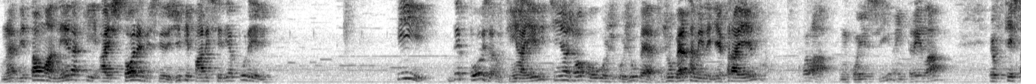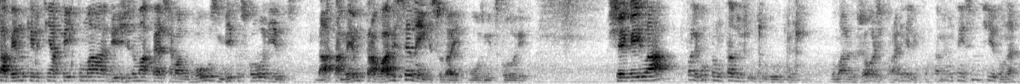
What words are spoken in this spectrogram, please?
Né? De tal maneira que a história de Sergipe pareceria por ele. E depois eu tinha ele e tinha o, Gilberto. Gilberto também liguei para ele, foi lá, não conhecia, entrei lá. Eu fiquei sabendo que ele tinha feito uma, dirigido uma peça chamada Voos Mitos Coloridos. Dá também um trabalho excelente isso daí, Voos Mitos Coloridos. Cheguei lá, falei, vou perguntar do, do, do, do- Mário Jorge para ele, pô, também não tem sentido, né?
